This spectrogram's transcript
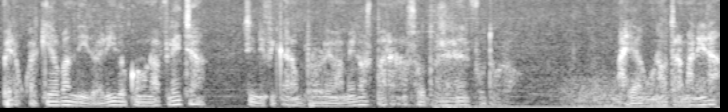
pero cualquier bandido herido con una flecha significará un problema menos para nosotros en el futuro. ¿Hay alguna otra manera?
